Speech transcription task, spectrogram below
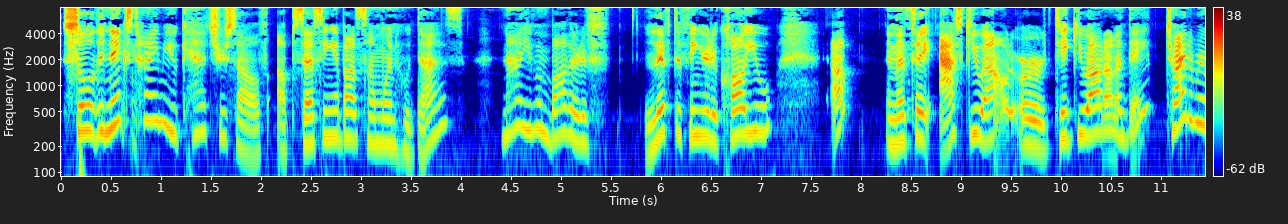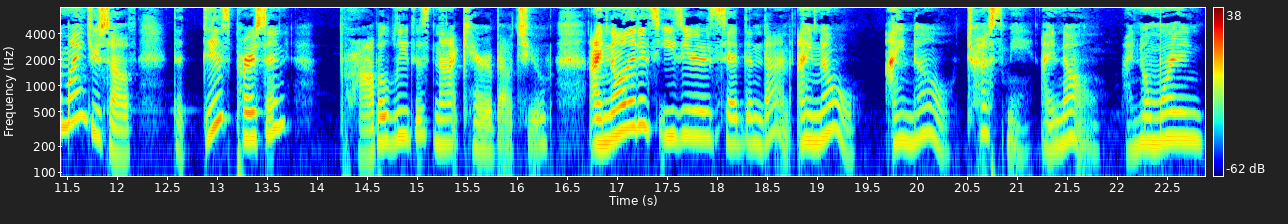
So the next time you catch yourself obsessing about someone who does, not even bother to f- lift a finger to call you up and let's say ask you out or take you out on a date, try to remind yourself that this person probably does not care about you. I know that it's easier said than done. I know. I know. Trust me. I know. I know more than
